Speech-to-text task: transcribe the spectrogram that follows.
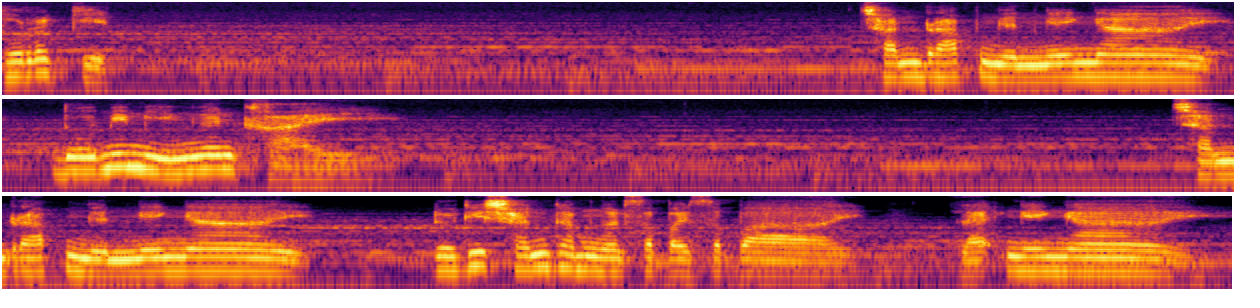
ธุรกิจ ฉันรับเงินง่าย ๆ โดยไม่มีเงื่อนไข ฉันรับเงินง่าย ๆ โดยที่ฉันทำงานสบาย ๆ และง่าย ๆ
